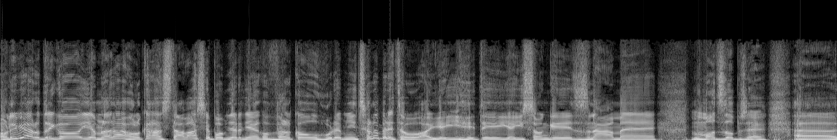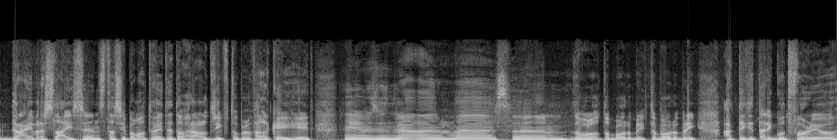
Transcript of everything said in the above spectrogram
Olivia Rodrigo je mladá holka a stává se poměrně jako velkou hudební celebritou a její hity, její songy známe moc dobře. Uh, Driver's License, to si pamatujete, to hrálo dřív, to byl velký hit. To bylo, to bylo dobrý, to bylo dobrý. A teď je tady Good For You.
